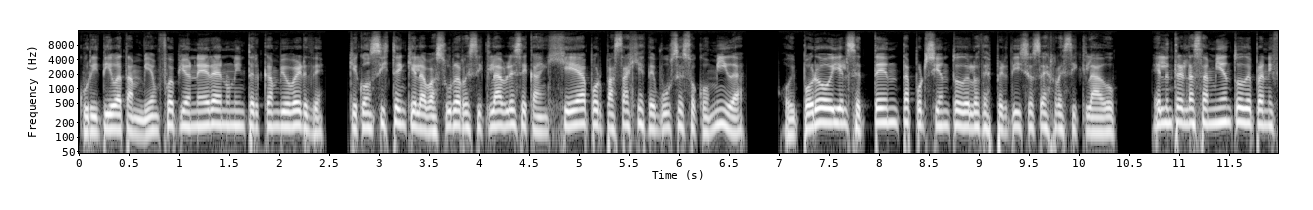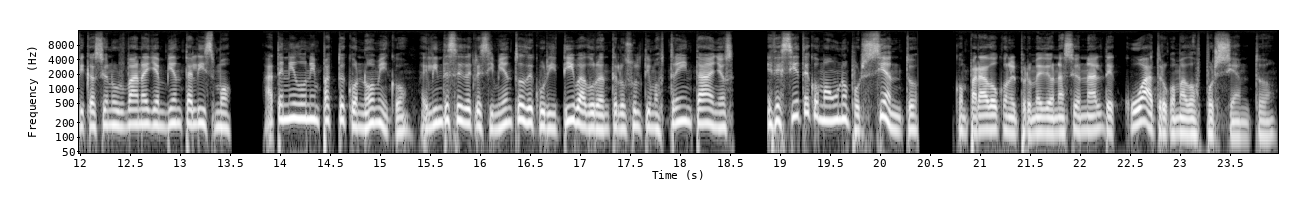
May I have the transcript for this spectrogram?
Curitiba también fue pionera en un intercambio verde, que consiste en que la basura reciclable se canjea por pasajes de buses o comida. Hoy por hoy el 70% de los desperdicios es reciclado. El entrelazamiento de planificación urbana y ambientalismo ha tenido un impacto económico. El índice de crecimiento de Curitiba durante los últimos 30 años es de 7,1%, comparado con el promedio nacional de 4,2%.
